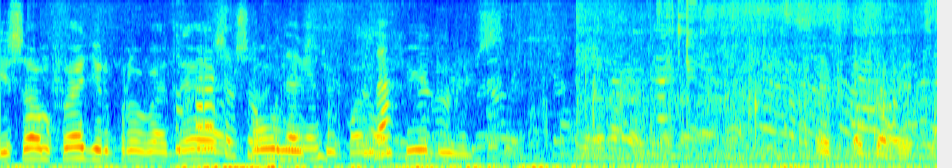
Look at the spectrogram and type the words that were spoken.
І сам Федір проведе Ну, повністю панахиду і все. Розпадається.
